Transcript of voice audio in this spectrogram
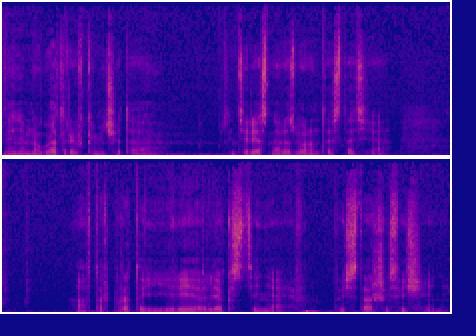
Я немного отрывками читаю. Интересная развернутая статья. Автор протеерей Олег Стеняев, то есть старший священник.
